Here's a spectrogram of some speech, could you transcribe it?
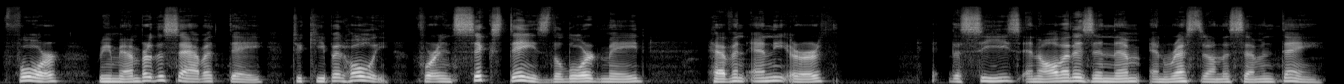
4. Remember the Sabbath day to keep it holy, for in six days the Lord made heaven and the earth, the seas, and all that is in them, and rested on the seventh day.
